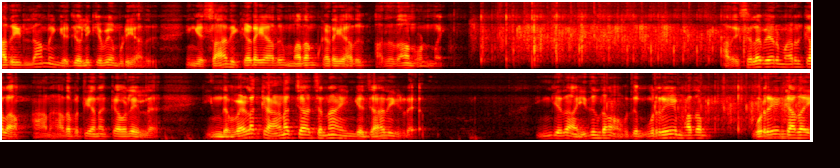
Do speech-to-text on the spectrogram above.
அது இல்லாமல் இங்கே ஜொலிக்கவே முடியாது. இங்கே சாதி கிடையாது மதம் கிடையாது அதுதான் உண்மை. அதை சில பேர் மறுக்கலாம். ஆனால் அதை பற்றி எனக்கு கவலை இல்லை. இந்த விளக்கு அணைச்சாச்சுன்னா இங்கே ஜாதி கிடையாது. இங்கே தான் இதுதான். இது ஒரே மதம் ஒரே கதை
